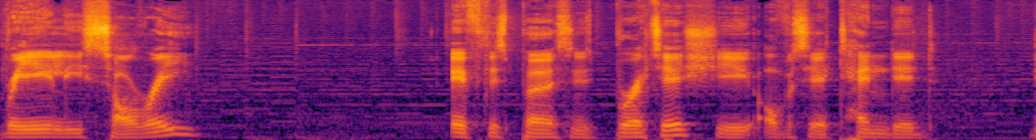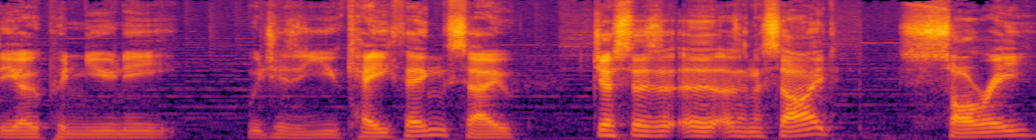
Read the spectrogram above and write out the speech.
really sorry if this person is British, he obviously attended the Open Uni, which is a UK thing. So, just as, a, as an aside, sorry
